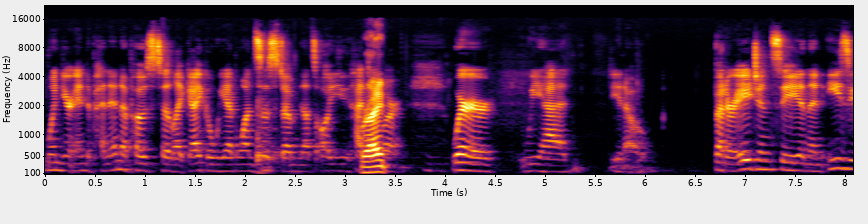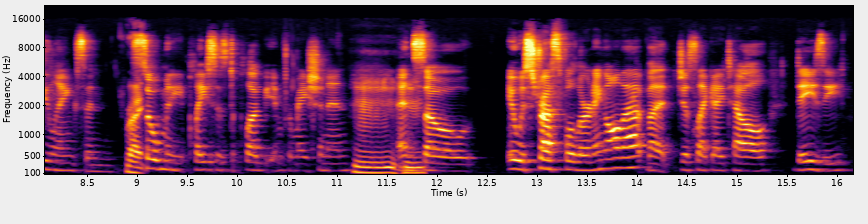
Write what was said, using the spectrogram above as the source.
when you're independent, opposed to like Geico, we had one system. That's all you had Right. to learn. Where we had, you know, better agency and then EZLynx and Right. so many places to plug information in. Mhm. And so it was stressful learning all that. But just like I tell Daisy,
